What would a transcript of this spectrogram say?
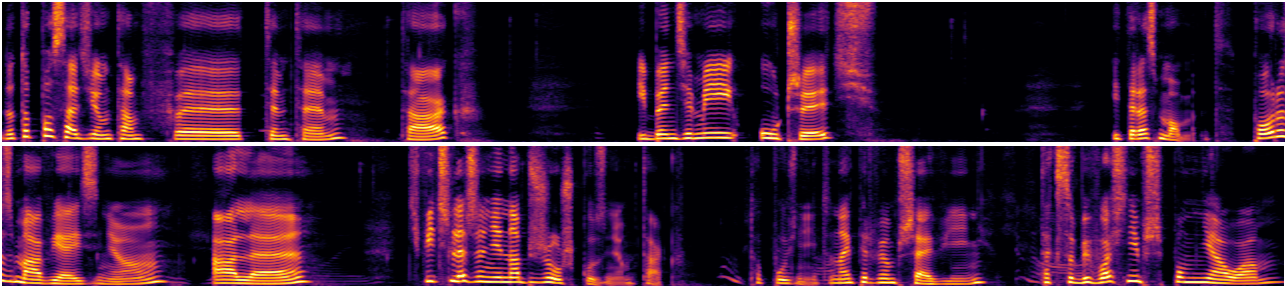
No to posadź ją tam w e, tym, tym, tak. I będziemy jej uczyć. I teraz moment. Porozmawiaj z nią, ale ćwicz leżenie na brzuszku z nią, tak. To później, to najpierw ją przewiń. Tak sobie właśnie przypomniałam,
